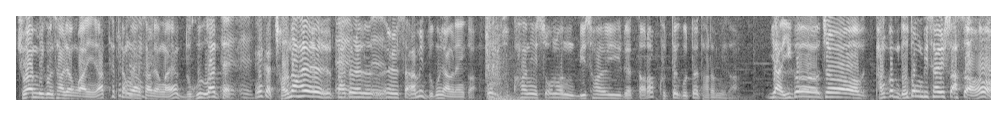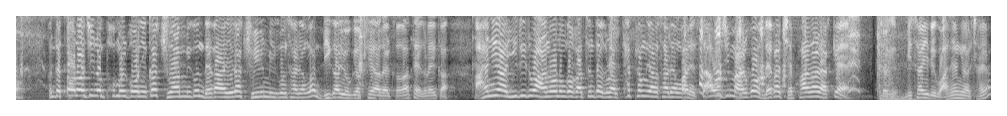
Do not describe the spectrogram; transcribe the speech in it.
주한미군 사령관이냐 태평양 태평양 사령관이냐 누구한테? 네, 네. 그러니까 전화할 네, 받을 사람이 누구냐 그러니까 그럼 북한이 쏘는 미사일에 따라 그때 그때 다릅니다. 야 이거 저 방금 노동 미사일 쐈어. 근데 떨어지는 폼을 보니까 주한미군 내가 아니라 주일미군 사령관 네가 요격해야 될 것 같아. 그러니까 아니야 이리로 안 오는 것 같은데 그럼 태평양 사령관이 싸우지 말고 내가 재판을 할게. 저기 미사일이 완행 열차야?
